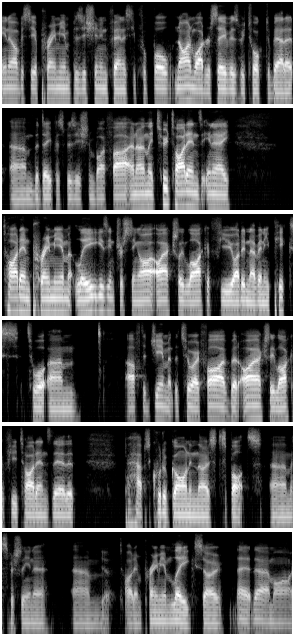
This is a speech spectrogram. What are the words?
in obviously a premium position in fantasy football. Nine wide receivers, we talked about it, um, the deepest position by far, and only two tight ends in a tight end premium league is interesting. I, I actually like a few. I didn't have any picks to um, after Jim at the 205, but I actually like a few tight ends there that perhaps could have gone in those spots, um, especially in a um, Yep. tight end premium league. So they, they are my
